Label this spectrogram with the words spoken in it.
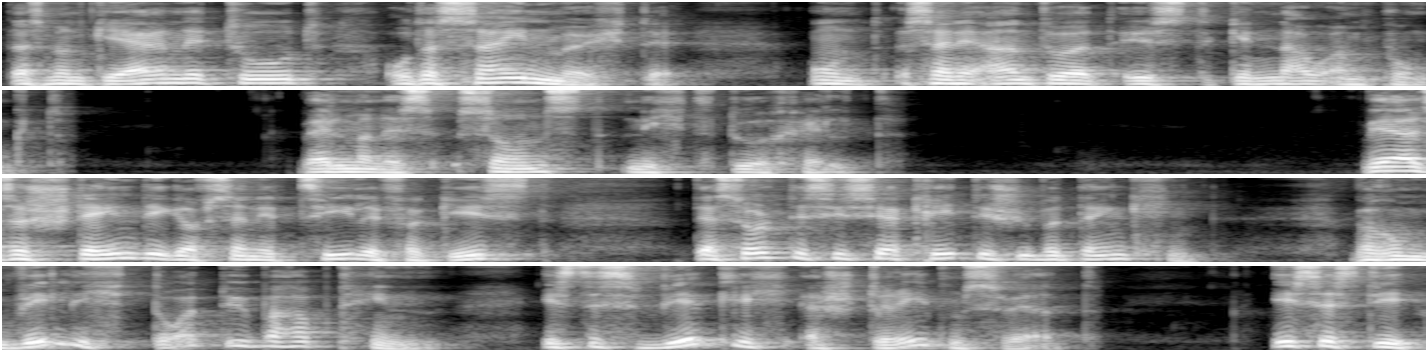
das man gerne tut oder sein möchte. Und seine Antwort ist genau am Punkt, weil man es sonst nicht durchhält. Wer also ständig auf seine Ziele vergisst, der sollte sie sehr kritisch überdenken. Warum will ich dort überhaupt hin? Ist es wirklich erstrebenswert? Ist es die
